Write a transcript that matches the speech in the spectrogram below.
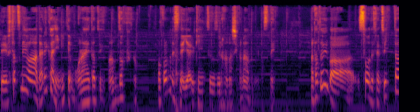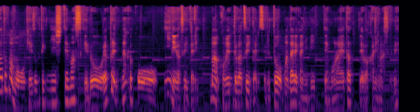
で、二つ目は、誰かに見てもらえたという満足感。まあ、これもですね、やる気に通ずる話かなと思いますね。まあ、例えば、そうですね、ツイッターとかも継続的にしてますけど、やっぱりなんかこう、いいねがついたり、まあコメントがついたりすると、まあ誰かに見てもらえたってわかりますよね。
